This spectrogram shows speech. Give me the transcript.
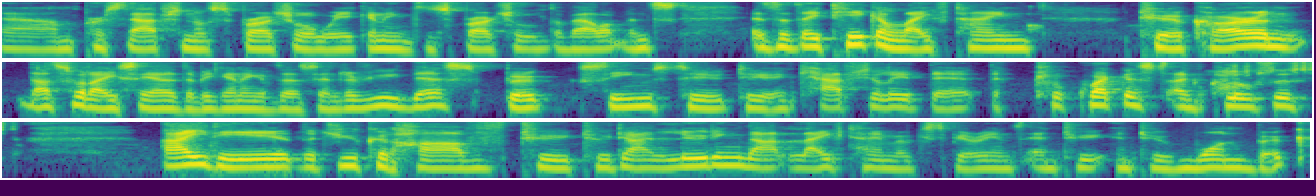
um, perception of spiritual awakenings and spiritual developments is that they take a lifetime to occur. And that's what I said at the beginning of this interview. This book seems to to encapsulate the, the quickest and closest idea that you could have to to diluting that lifetime of experience into into one book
